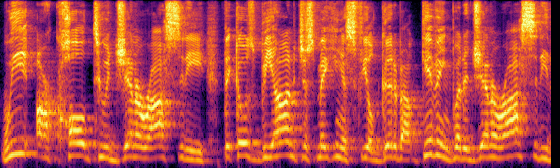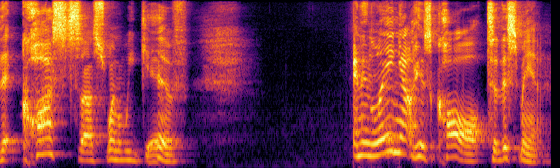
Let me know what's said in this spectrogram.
We are called to a generosity that goes beyond just making us feel good about giving, but a generosity that costs us when we give. And in laying out his call to this man,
